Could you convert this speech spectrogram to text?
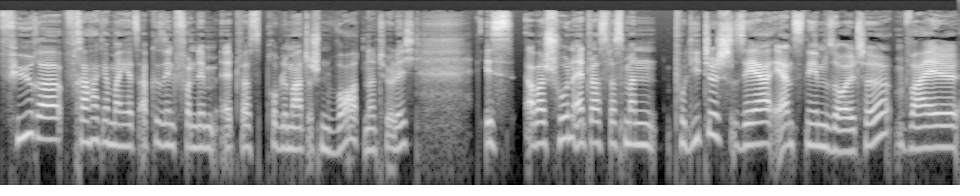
Führerfrage, mal jetzt abgesehen von dem etwas problematischen Wort natürlich, ist aber schon etwas, was man politisch sehr ernst nehmen sollte, weil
